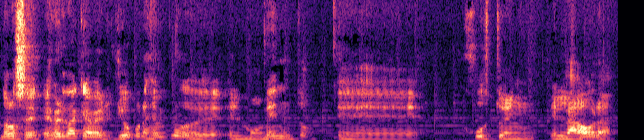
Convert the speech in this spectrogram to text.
No lo sé, es verdad que, a ver, yo, por ejemplo, eh, el momento, eh, justo en, la hora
